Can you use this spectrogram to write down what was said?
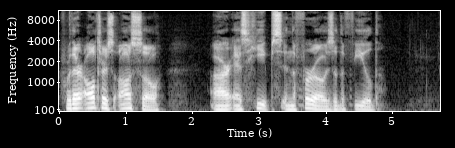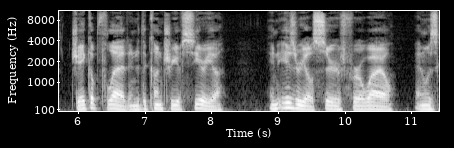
For their altars also are as heaps in the furrows of the field. Jacob fled into the country of Syria, and Israel served for a while, and was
